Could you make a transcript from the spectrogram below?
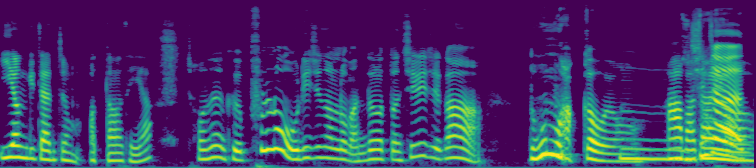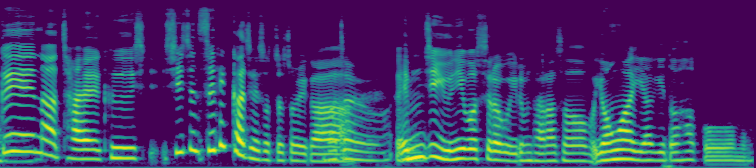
이영 기자는 좀 어떠세요? 저는 그 full로 오리지널로 만들었던 시리즈가 너무 아까워요. 음. 아, 맞아요. 진짜 꽤나 잘 그 시즌 3까지 했었죠 저희가. 맞아요. 그 MG universe라고 이름 달아서 뭐 영화 이야기도 하고 뭐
